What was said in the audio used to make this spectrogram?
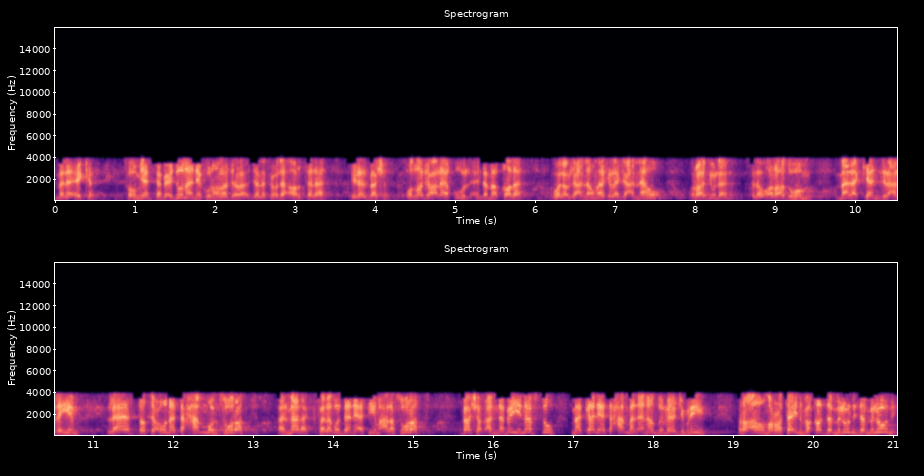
ملائكة. فهم يستبعدون أن يكون الله جل في علاه أرسل إلى البشر. والله جل يقول عندما قال ولو جعلناه ملكا لجعلناه رجلا. فلو أرادهم ملك ينزل عليهم لا يستطيعون تحمل صورة الملك فلا بد أن يأتيهم على صورة بشر. النبي نفسه ما كان يتحمل أن ينظر إلى جبريل. رآه مرتين فقال زملوني زملوني.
